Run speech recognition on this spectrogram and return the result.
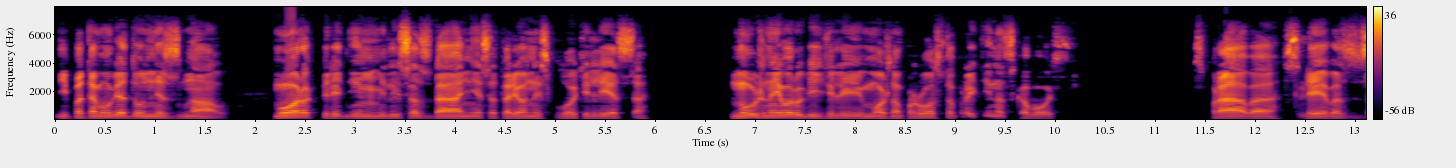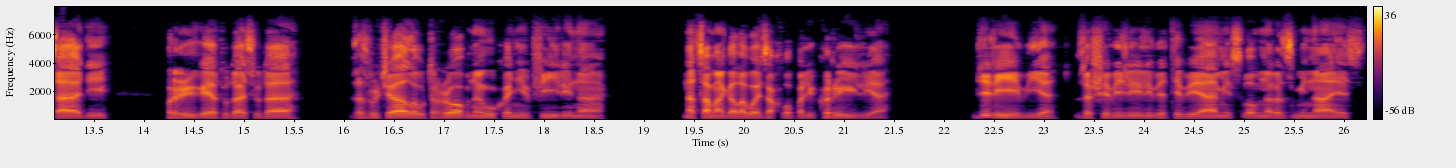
и потому ведун не знал, морок перед ним или создание, сотворенное из плоти леса. Нужно его рубить или можно просто пройти насквозь. Справа, слева, сзади, прыгая туда-сюда, зазвучало утробное уханье филина. Над самой головой захлопали крылья. Деревья зашевелили ветвями, словно разминаясь.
